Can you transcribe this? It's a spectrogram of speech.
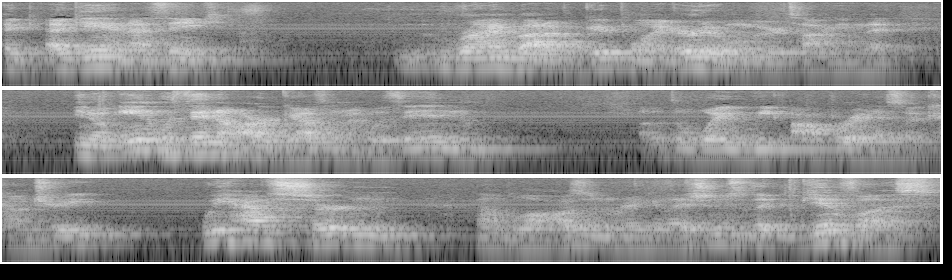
again, I think Ryan brought up a good point earlier when we were talking that, you know, in within our government, within uh, the way we operate as a country, we have certain um, laws and regulations that give us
